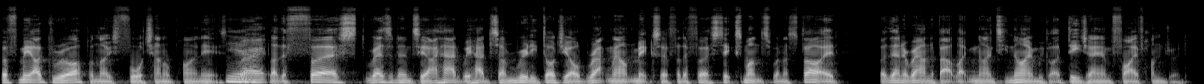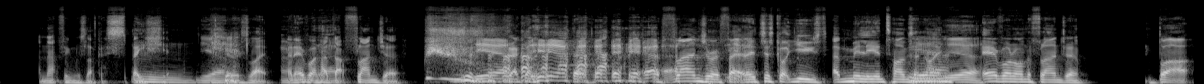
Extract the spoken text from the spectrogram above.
But for me, I grew up on those four channel pioneers. Yeah. Right. Like the first residency I had, we had some really dodgy old rack mount mixer for the first six months when I started. But then around about like 99, we got a DJM 500. And that thing was like a spaceship. Mm. Yeah. It was like, I and everyone had that flanger, Yeah. the flanger effect. It just got used a million times a Yeah. night. Yeah. Everyone on the flanger. But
